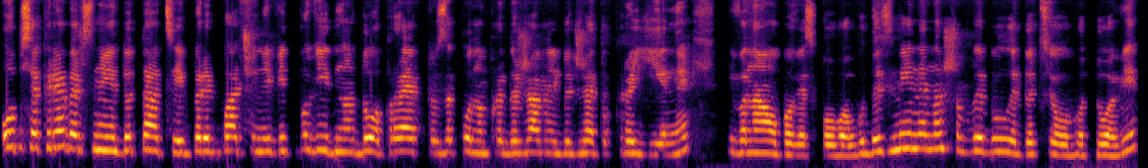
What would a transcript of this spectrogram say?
Обсяг реверсної дотації передбачений відповідно до проекту закону про державний бюджет України, і вона обов'язково буде змінена, щоб ви були до цього готові.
